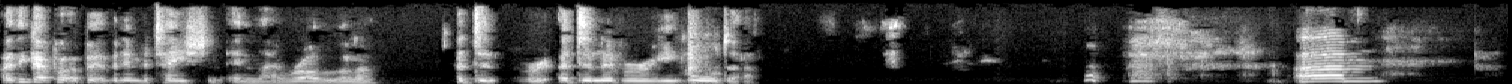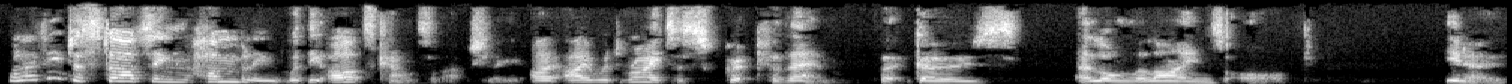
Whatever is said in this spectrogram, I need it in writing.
I think I put a bit of an invitation in there rather than a, a, delivery, a delivery order. um, well, I think just starting humbly with the Arts Council, actually, I, I would write a script for them that goes along the lines of, you know,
